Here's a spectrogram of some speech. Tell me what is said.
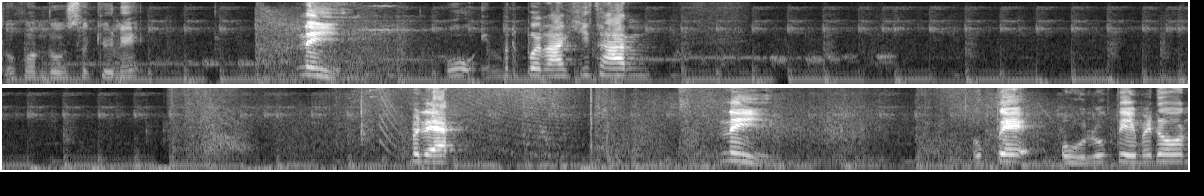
ทุกคนดูสกิลนี้ นี่อู้มันเปิดอาคิทันไปแดกนี่ ลูกเตะ โอ้ลูกเตะไม่โดน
